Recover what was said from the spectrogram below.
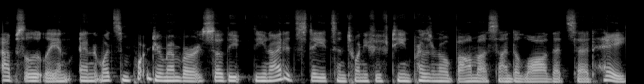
Absolutely. And and what's important to remember, so the, the United States in 2015, President Obama signed a law that said, hey,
